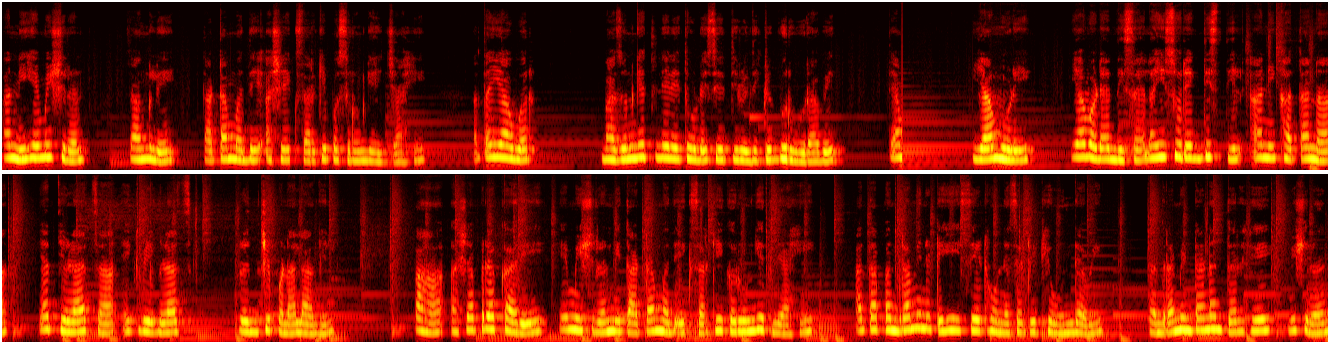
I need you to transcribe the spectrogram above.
आणि हे मिश्रण चांगले ताटामध्ये असे एकसारखे पसरून घ्यायचे आहे. आता यावर भाजून घेतलेले थोडेसे तीळ देखील भुरभुरावेत. त्या यामुळे या वड्या दिसायलाही सुरेख दिसतील आणि खाताना या तिळाचा एक वेगळाच क्रंचीपणा लागेल. पहा अशा प्रकारे हे मिश्रण मी ताटामध्ये एकसारखे करून घेतले आहे. आता पंधरा मिनिटे हे सेट होण्यासाठी ठेवून द्यावे. पंधरा मिनटानंतर हे मिश्रण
